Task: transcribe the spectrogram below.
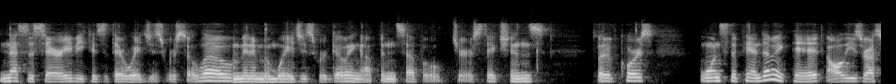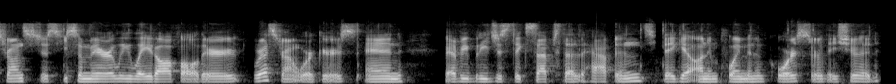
necessary because their wages were so low. Minimum wages were going up in several jurisdictions, but of course, once the pandemic hit, all these restaurants just summarily laid off all their restaurant workers and everybody just accepts that it happened. They get unemployment, of course, or they should.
